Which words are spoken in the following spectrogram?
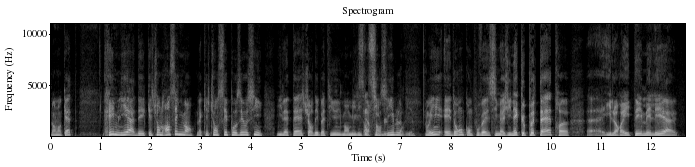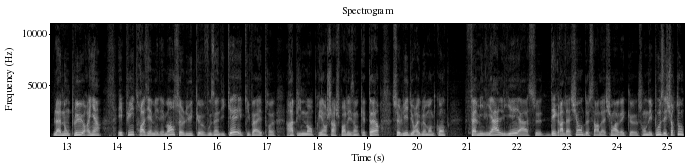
dans l'enquête. Crime lié à des questions de renseignement. La question s'est posée aussi. Il était sur des bâtiments militaires sensibles. Oui, et donc on pouvait s'imaginer que peut-être euh, il aurait été mêlé à... Là non plus, rien. Et puis, troisième élément, celui que vous indiquez et qui va être rapidement pris en charge par les enquêteurs, celui du règlement de compte familiale liée à cette dégradation de sa relation avec euh, son épouse et surtout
